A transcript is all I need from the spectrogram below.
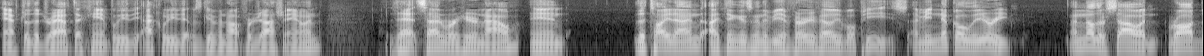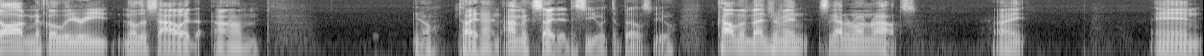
after the draft, I can't believe the equity that was given up for Josh Allen. That said, we're here now, and the tight end I think is going to be a very valuable piece. I mean, Nick O'Leary, another solid raw dog. Nick O'Leary, another solid, um, you know, tight end. I'm excited to see what the Bills do. Kelvin Benjamin has got to run routes, right? And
